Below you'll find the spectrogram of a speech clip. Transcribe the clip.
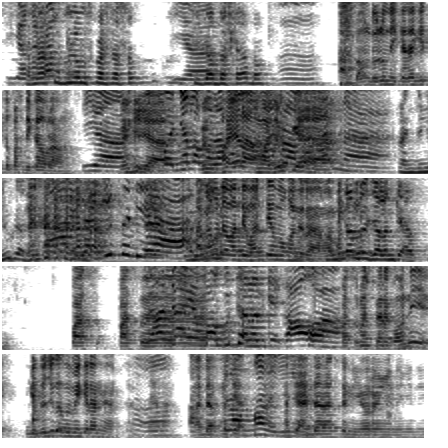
Iya Karena aku belum semester se- Iya. 13 kayak Abang. Eh, abang dulu mikirnya gitu pas di Kaurang iya Iya. rupanya lama-lama Rupanya lama juga. nah Anjing juga sih. ah ya itu dia abang udah wanti-wanti sama Konira Mending ambil jalan kayak aku. pas pas gak ada eh, yang bagus jalan kayak kau pas semester kau nih gitu juga pemikirannya Heeh. ada masih, lagi masih ada senior yang ini ini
